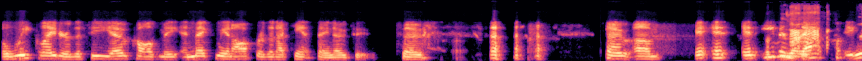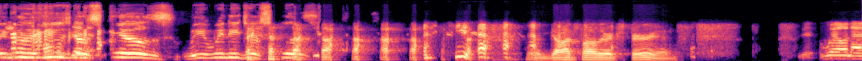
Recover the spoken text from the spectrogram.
A week later, the CEO calls me and makes me an offer that I can't say no to. So, so um, and, and, even like, that. We're going to use your skills. We we need your skills. yeah. Godfather experience well, and I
